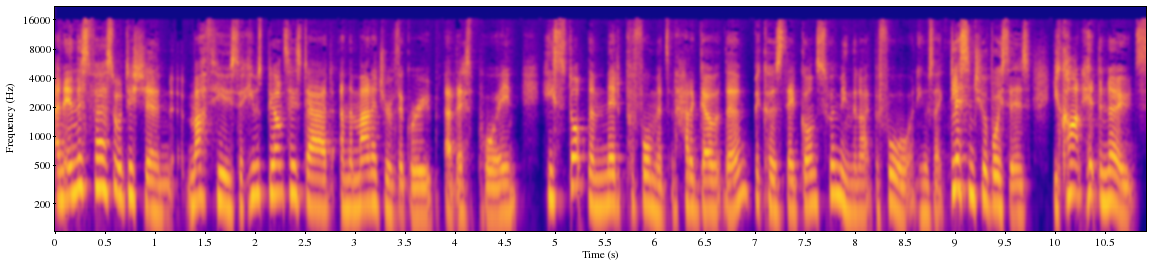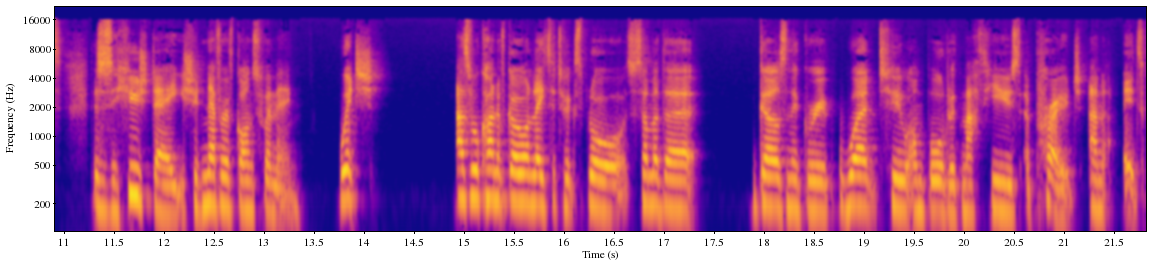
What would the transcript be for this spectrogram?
And in this first audition, Matthew, so he was Beyonce's dad and the manager of the group at this point, he stopped them mid performance and had a go at them because they'd gone swimming the night before. And he was like, listen to your voices. You can't hit the notes. This is a huge day. You should never have gone swimming, which, as we'll kind of go on later to explore, some of the girls in the group weren't too on board with Matthew's approach. And it's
